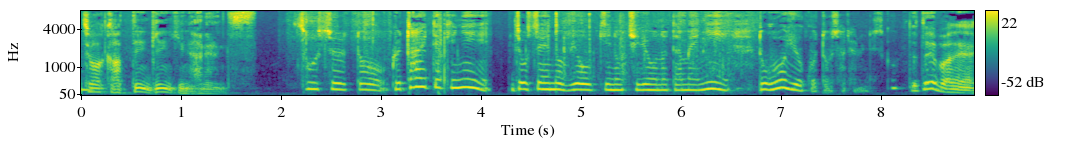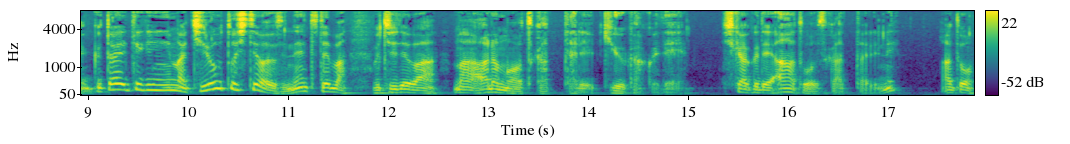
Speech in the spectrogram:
人は勝手に元気になれるんです。そうすると、具体的に女性の病気の治療のためにどういうことをされるんですか？例えばね、具体的にまあ治療としてはですね、例えばうちではまあアロマを使ったり、嗅覚で、視覚でアートを使ったりね、あと、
